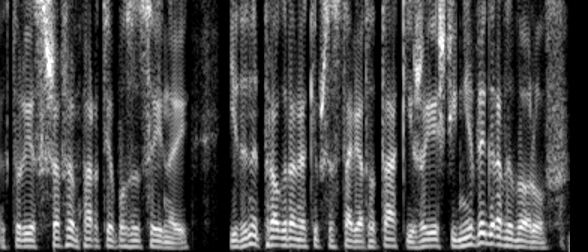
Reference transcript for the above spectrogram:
y, który jest szefem partii opozycyjnej, jedyny program, jaki przedstawia, to taki, że jeśli nie wygra wyborów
